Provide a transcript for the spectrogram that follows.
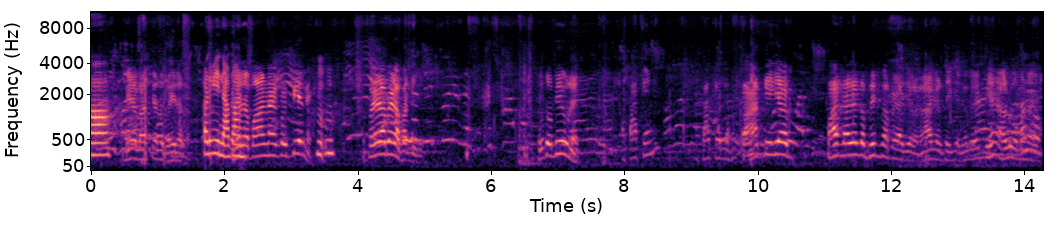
હા. બે બાસ્કેટ તો ભર્યા હતા. અળવીના પાન પાન ના કોઈ પીએ ને પેડા પેડા ફાટી જાય હું તો પીવું ને. પાકી ગયા પાંચ નારિયેળ તો ફ્રીજમાં પડ્યા જેવા નારિયેળ થઈ ગયા. એક છે ને હલવો બનાવી.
